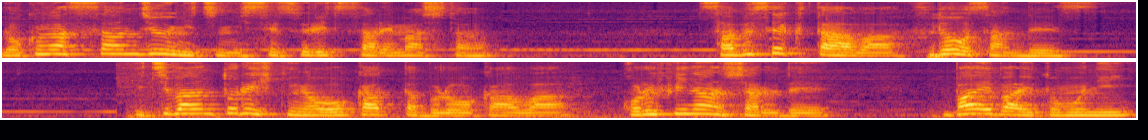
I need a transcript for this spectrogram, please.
6月30日に設立されました。サブセクターは不動産です。一番取引が多かったブローカーはコルフィナンシャルで、売買ともに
